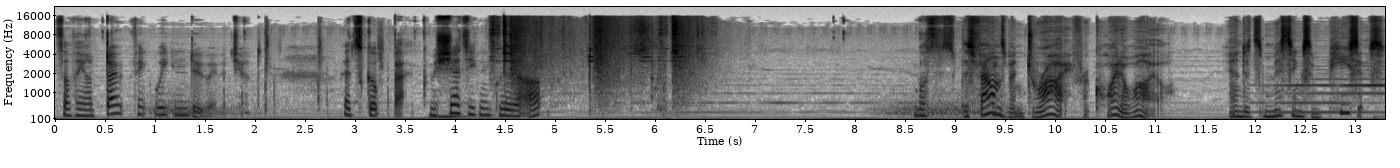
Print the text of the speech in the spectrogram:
Something I don't think we can do with it yet. Let's go back. Machete can clear that up. What's this? This fountain's been dry for quite a while. And it's missing some pieces.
